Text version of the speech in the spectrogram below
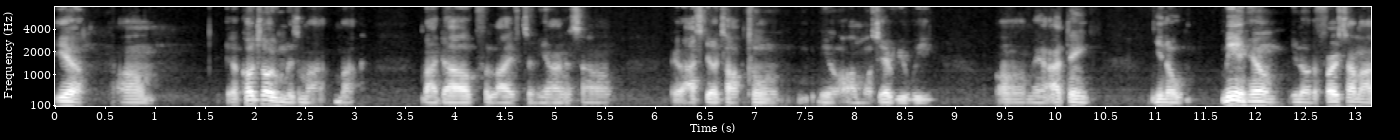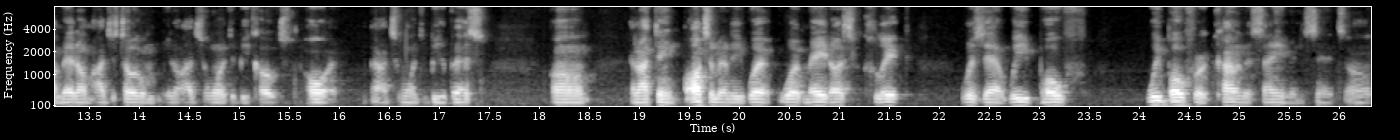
Yeah, um, yeah, Coach Odom is my my my dog for life. To be honest, um, you know, I still talk to him, you know, almost every week. Um, and I think, you know, me and him, you know, the first time I met him, I just told him, you know, I just wanted to be coached hard. I just wanted to be the best. Um, and I think ultimately what what made us click was that we both we both were kind of the same in a sense. Um,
